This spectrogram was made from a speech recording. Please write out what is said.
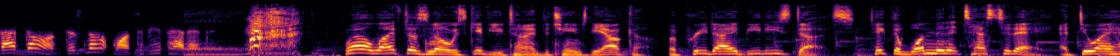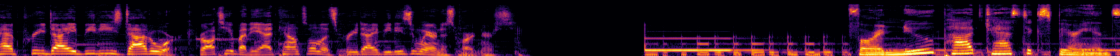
That dog does not want to be petted. Well, life doesn't always give you time to change the outcome, but prediabetes does. Take the one minute test today at doihaveprediabetes.org. Brought to you by the Ad Council and its prediabetes awareness partners. For a new podcast experience,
